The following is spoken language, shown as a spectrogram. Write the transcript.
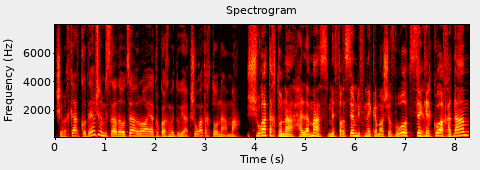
שמחקר קודם של משרד האוצר לא היה כל כך מדויק. שורה תחתונה, מה? שורה תחתונה, הלמ"ס מפרסם לפני כמה שבועות סקר כוח אדם.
